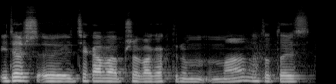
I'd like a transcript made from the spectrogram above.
I też y, ciekawa przewaga, którą ma, no to to jest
